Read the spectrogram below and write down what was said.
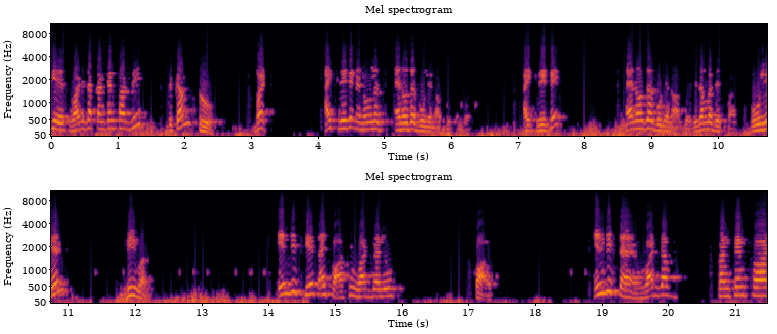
case, what is the content for B? Become true. But I created another, another Boolean object. I created another Boolean object. Remember this one. Boolean B1. In this case, I passing what value? False. In this time, what is the content for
